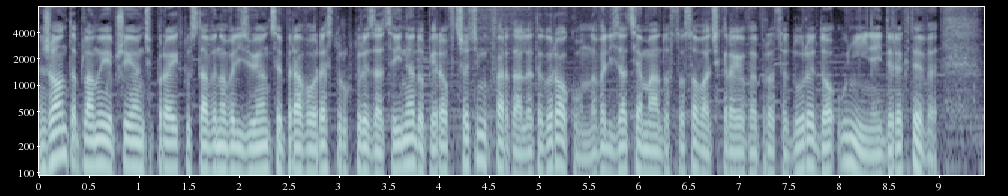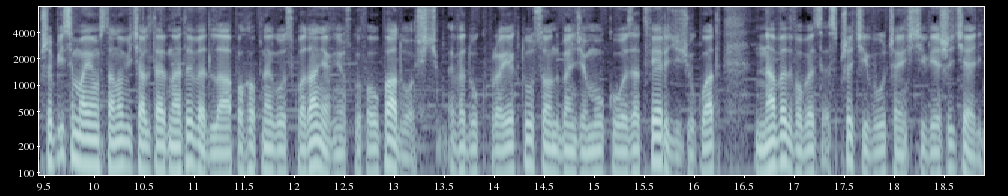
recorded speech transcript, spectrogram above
Rząd planuje przyjąć projekt ustawy nowelizujący prawo restrukturyzacyjne dopiero w trzecim kwartale tego roku. Nowelizacja ma dostosować krajowe procedury do unijnej dyrektywy. Przepisy mają stanowić alternatywę dla pochopnego składania wniosków o upadłość. Według projektu sąd będzie mógł zatwierdzić układ nawet wobec sprzeciwu części wierzycieli.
